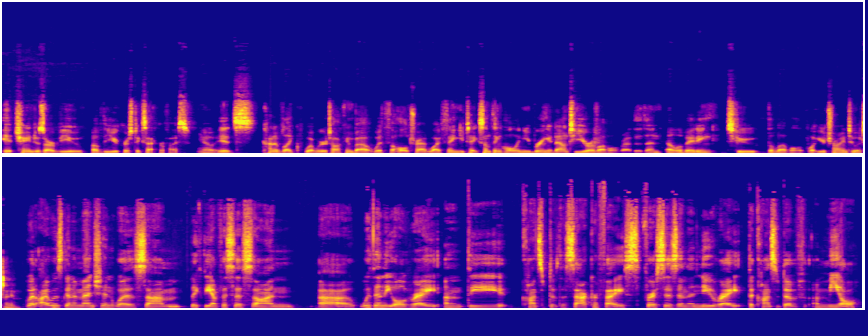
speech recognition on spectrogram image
it changes our view of the Eucharistic sacrifice. You know, it's kind of like what we were talking about with the whole trad wife thing. You take something whole and you bring it down to your level rather than elevating to the level of what you're trying to attain. What I was going to mention was um, like the emphasis on uh, within the old rite on the concept of the sacrifice versus in the new rite the concept of a meal.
